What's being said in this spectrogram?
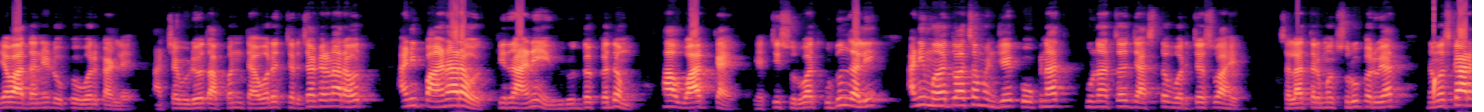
या वादाने डोकं वर काढले आजच्या व्हिडिओत आपण त्यावरच चर्चा करणार आहोत आणि पाहणार आहोत की राणे विरुद्ध कदम हा वाद काय याची सुरुवात कुठून झाली आणि महत्वाचं म्हणजे कोकणात कुणाचं जास्त वर्चस्व आहे. चला तर मग सुरू करूयात. नमस्कार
